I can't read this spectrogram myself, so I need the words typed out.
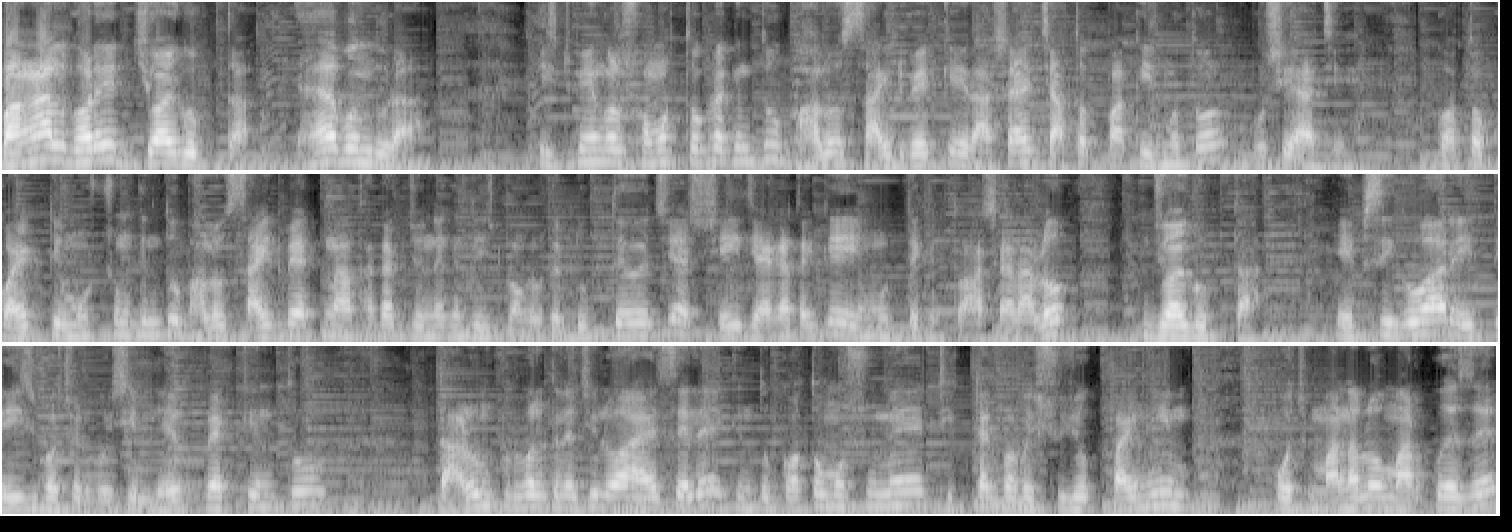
বাঙাল ঘরের জয়গুপ্তা। হ্যাঁ বন্ধুরা ইস্টবেঙ্গল সমর্থকরা কিন্তু ভালো সাইড ব্যাকের আশায় চাতক পাখির মতো বসে আছে। গত কয়েকটি মরশুম কিন্তু ভালো সাইড ব্যাক না থাকার জন্য কিন্তু ইস্টবেঙ্গলকে ডুবতে হয়েছে আর সেই জায়গা থেকে এই মুহূর্তে কিন্তু আশার আলো জয়গুপ্তা। এফসি গোয়ার এই তেইশ বছর বয়সী লেফট ব্যাক কিন্তু দারুণ ফুটবল খেলেছিল আইএসএলে কিন্তু গত মরশুমে ঠিকঠাকভাবে সুযোগ পায়নি কোচ মানালো মার্কুয়েজের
